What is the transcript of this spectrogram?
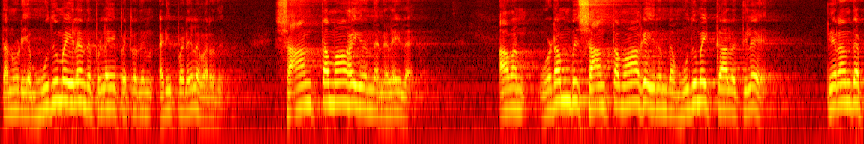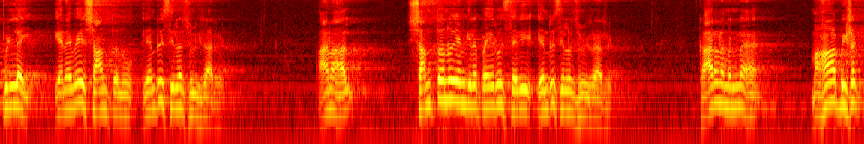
தன்னுடைய முதுமையில் அந்த பிள்ளையை பெற்றதன் அடிப்படையில் வருது. சாந்தமாக இருந்த நிலையில் அவன் உடம்பு சாந்தமாக இருந்த முதுமை காலத்திலே பிறந்த பிள்ளை எனவே சாந்தனு என்று சிலர் சொல்கிறார்கள். ஆனால் சந்தனு என்கிற பெயரும் சரி என்று சிலர் சொல்கிறார்கள். காரணம் என்ன? மகாபிஷக்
